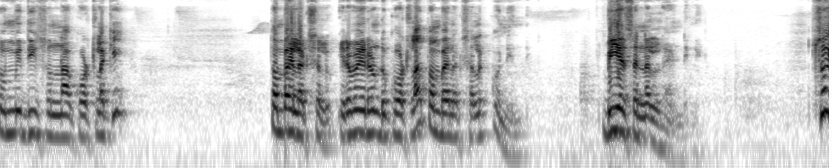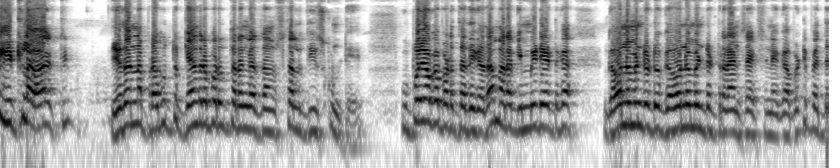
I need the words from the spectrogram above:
తొమ్మిది సున్నా కోట్లకి తొంభై లక్షలు ఇరవై రెండు కోట్ల తొంభై లక్షలకు కొనింది. బిఎస్ఎన్ఎల్ ల్యాండ్ని. సో ఇట్లా ఏదన్నా ప్రభుత్వ కేంద్ర ప్రభుత్వ రంగ సంస్థలు తీసుకుంటే ఉపయోగపడుతుంది కదా. మనకు ఇమ్మీడియట్గా గవర్నమెంట్ టు గవర్నమెంట్ ట్రాన్సాక్షనే కాబట్టి పెద్ద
